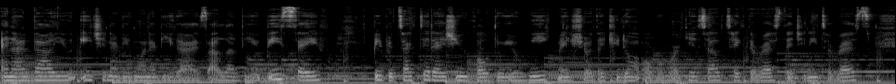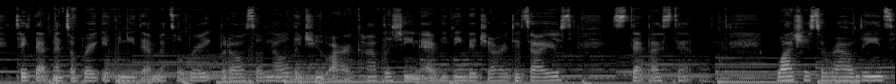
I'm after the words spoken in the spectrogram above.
and I value each and every one of you guys. I love you. Be safe. Be protected as you go through your week. Make sure that you don't overwork yourself. Take the rest that you need to rest. Take that mental break if you need that mental break, but also know that you are accomplishing everything that your heart desires step by step. Watch your surroundings.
